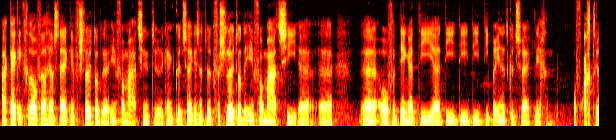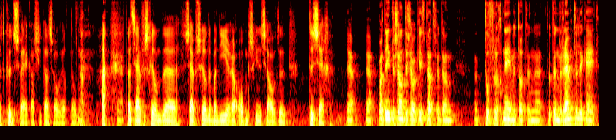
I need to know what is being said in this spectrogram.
Maar kijk, ik geloof wel heel sterk in versleutelde informatie natuurlijk. Hè. Kunstwerk is natuurlijk versleutelde informatie over dingen die, die, die, die dieper in het kunstwerk liggen. Of achter het kunstwerk, als je het dan zo wilt noemen. Ja. Dat zijn verschillende, zijn verschillende manieren om misschien hetzelfde te zeggen. Ja, ja. Wat interessant is ook, is dat we dan een toevlucht nemen tot een, tot een ruimtelijkheid.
